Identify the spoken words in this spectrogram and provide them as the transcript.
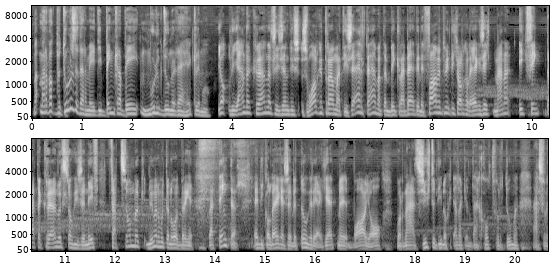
Maar, maar wat bedoelen ze daarmee, die Benkrabé moeilijkdoenerij, Clement? Ja, die andere kruiners die zijn dus zwaar getraumatiseerd. Hè, want een Benkrabij die heeft 25 jaar geleden gezegd mannen, ik vind dat de kruiners nog eens een neef fatsoenlijk nummer moeten uitbrengen. Wat denkt je? En die collega's hebben toen gereageerd met, bah ja, waarna zuchten die nog elke dag, godverdomme, als we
